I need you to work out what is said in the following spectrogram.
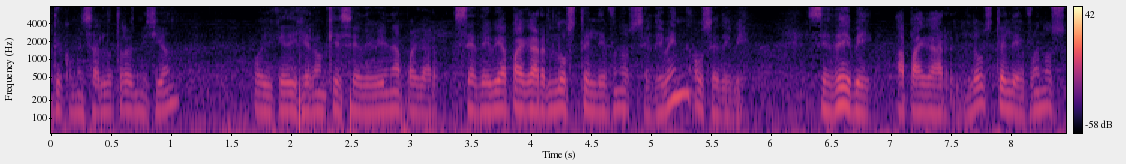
de comenzar la transmisión, oye que dijeron que se deben apagar, se debe apagar los teléfonos, ¿se deben o se debe? se debe apagar los teléfonos,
